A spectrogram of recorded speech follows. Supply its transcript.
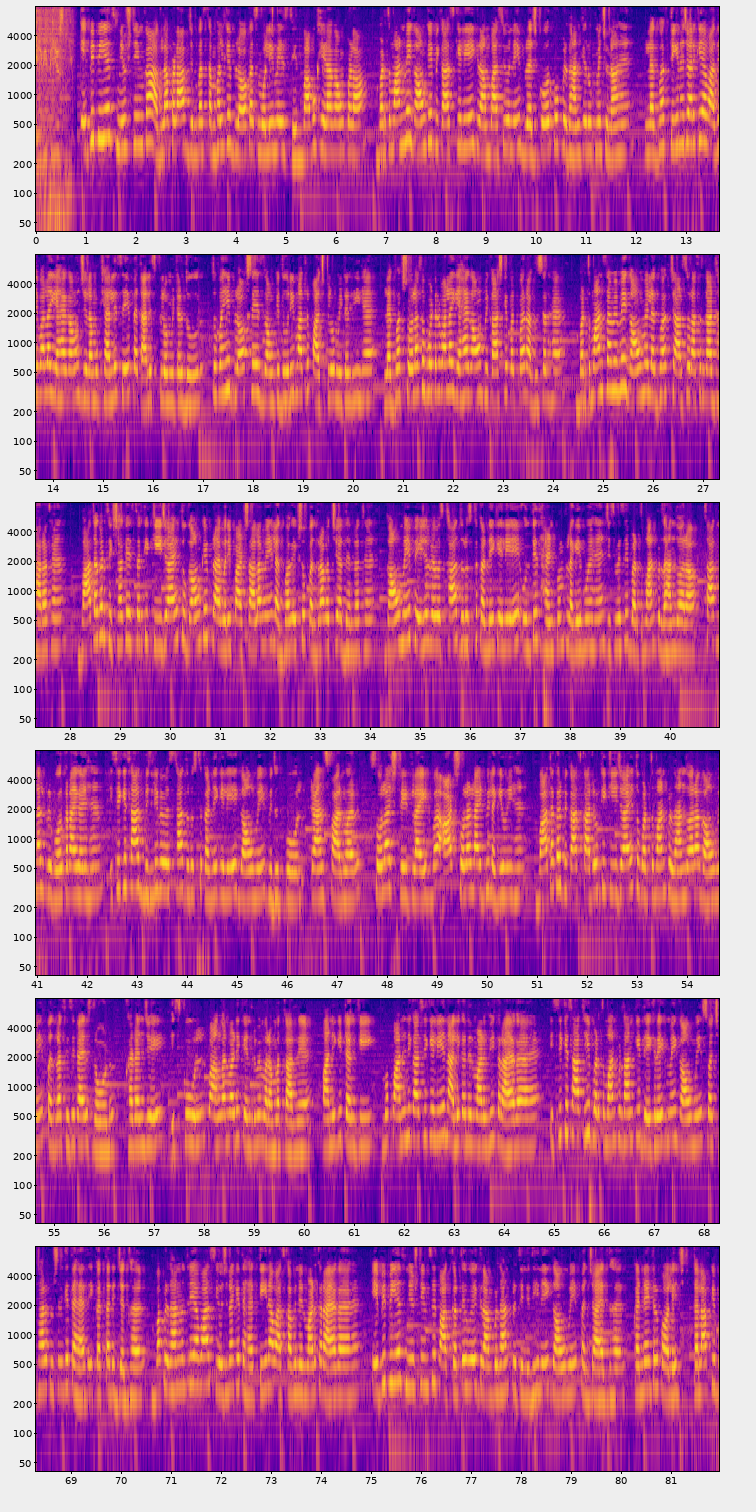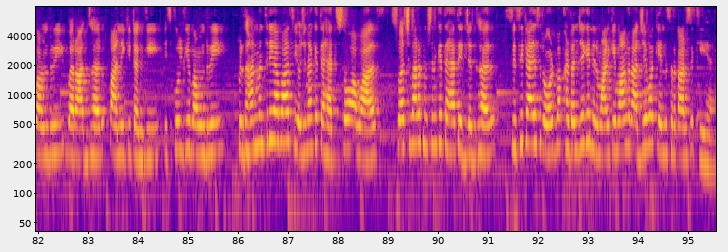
ABPS ABPS news team का अगला पड़ाव जनपद संभल के ब्लॉक असमोली में स्थित बाबू खेड़ा गाँव पड़ा। वर्तमान में गाँव के विकास के लिए ग्रामवासियों ने ब्रजकोर को प्रधान के रूप में चुना है। लगभग तीन हज़ार की आबादी वाला यह गाँव जिला मुख्यालय से 45 किलोमीटर दूर। तो वहीं ब्लॉक से इस गाँव की दूरी मात्र 5 किलोमीटर ही है। लगभग 1600 वोटर वाला यह गाँव विकास के पद पर अग्रसर है। वर्तमान समय में गाँव में लगभग 400 राशन कार्ड धारक हैं। बात अगर शिक्षा के स्तर की की जाए तो गाँव के प्राइमरी पाठशाला में लगभग 115 बच्चे अध्ययनरत हैं। गाँव में पेयजल व्यवस्था दुरुस्त करने के लिए उनतीस हैंडपंप लगे हुए हैं, जिसमें से वर्तमान प्रधान द्वारा सात नल रिपोर कराए गए हैं इसी के साथ बिजली व्यवस्था दुरुस्त करने के लिए गाँव में विद्युत पोल, ट्रांसफार्मर सोलह स्ट्रीट लाइट व आठ सोलर लाइट भी लगी हुई है बात अगर विकास कार्यों की की जाए तो वर्तमान प्रधान द्वारा गाँव में पंद्रह सीसी टाइल्स रोड खड़ंजे, स्कूल व आंगनबाड़ी केंद्र में मरम्मत कार्य पानी की टंकी व पानी निकासी के लिए नाली का निर्माण भी कराया गया है। इसी के साथ ही वर्तमान प्रधान की देखरेख में गाँव में स्वच्छ भारत मिशन के तहत इकहत्तर इज़्ज़त घर व प्रधानमंत्री आवास योजना के तहत तीन आवास का भी निर्माण कराया गया है। एबीपीएस न्यूज़ टीम से बात करते हुए ग्राम प्रधान प्रतिनिधि ने गाँव में पंचायत घर, कन्या इंटर कॉलेज, तालाब की बाउंड्री बारात घर, पानी की टंकी, स्कूल की बाउंड्री प्रधानमंत्री आवास योजना के तहत 100 आवास, स्वच्छ भारत मिशन के तहत इज़्ज़त घर सीसी टाइल्स रोड व खडंजे के निर्माण की मांग राज्य व केंद्र सरकार से की है।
